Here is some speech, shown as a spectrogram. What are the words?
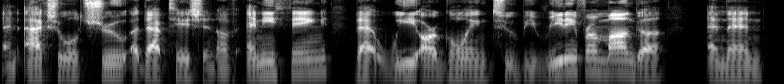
an actual true adaptation of anything that we are going to be reading from manga and then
